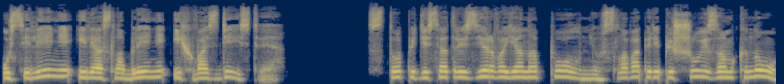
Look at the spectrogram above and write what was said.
усиление или ослабление их воздействия. 150 резерва я наполню, слова перепишу и замкну.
